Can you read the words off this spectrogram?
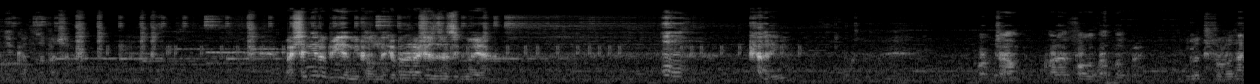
Goldzika, to zobaczymy. Właśnie nie robiłem ikony, chyba na razie zrezygnuję. O, Karim. Jump, ale Fogba dobry. Good woda.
